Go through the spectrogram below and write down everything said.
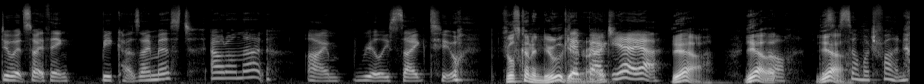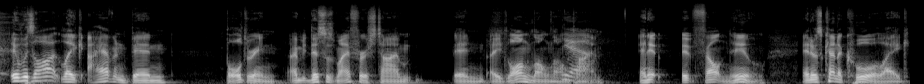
do it, so I think because I missed out on that, I'm really psyched to feels kind of new again, get back. right? Yeah, yeah. Yeah. Yeah. Oh, yeah. is so much fun. it was odd. Like I haven't been bouldering. I mean, this was my first time in a long, long, long Yeah. time, and it it felt new, and it was kind of cool. Like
